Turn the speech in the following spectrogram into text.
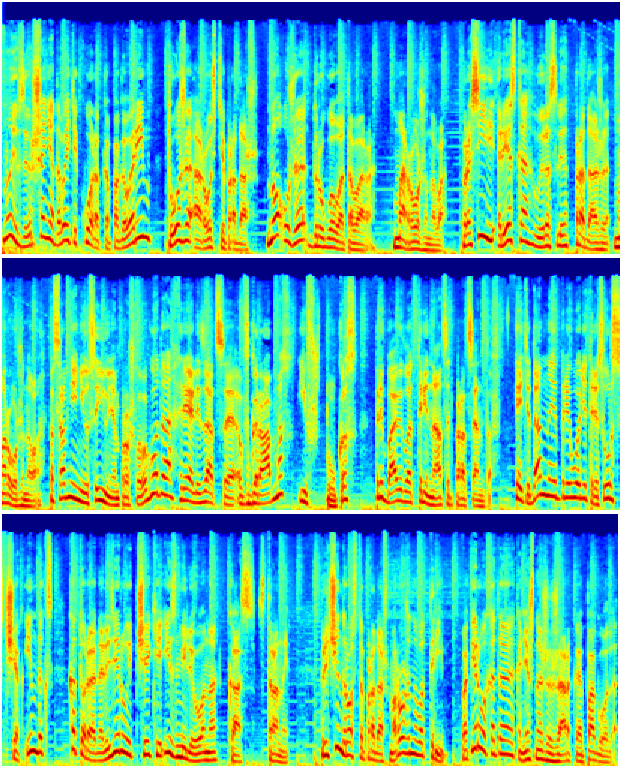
Ну и в завершение давайте коротко поговорим тоже о росте продаж, но уже другого товара – мороженого. В России резко выросли продажи мороженого. По сравнению с июнем прошлого года реализация в граммах и в штуках прибавила 13%. Эти данные приводит ресурс Check Index, который анализирует чеки из миллиона касс страны. Причин роста продаж мороженого три. Во-первых, это, конечно же, жаркая погода.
